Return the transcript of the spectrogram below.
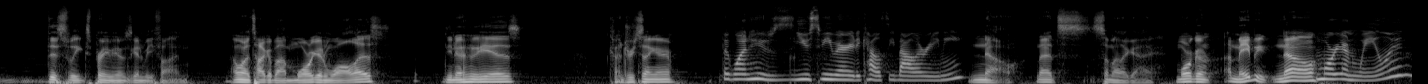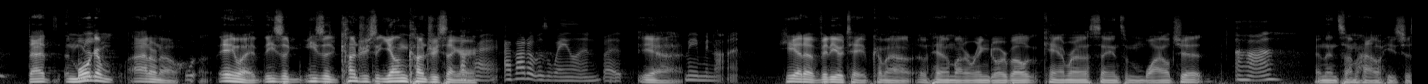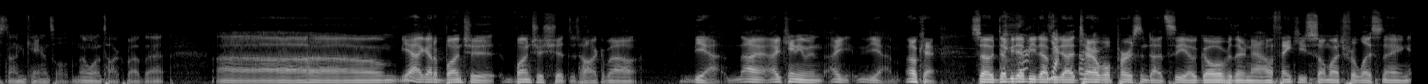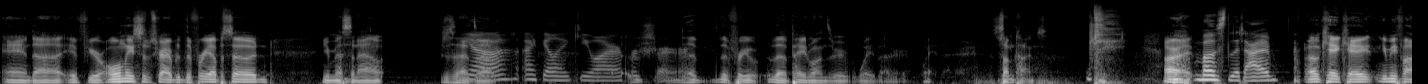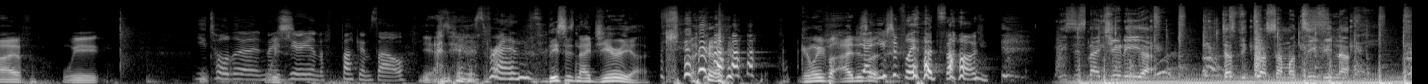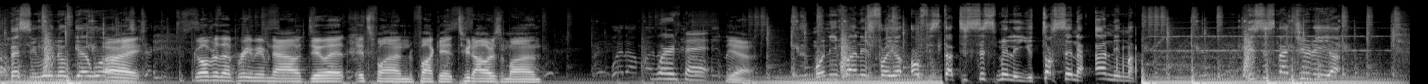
this week's premium is going to be fun. I want to talk about Morgan Wallace. Do you know who he is? Country singer? The one who's used to be married to Kelsea Ballerini, No, that's some other guy. Morgan, uh, maybe no. Morgan Wallen. That Morgan, I don't know. Anyway, he's a he's a country young country singer. Okay, I thought it was Wallen, but Yeah, maybe not. he had a videotape come out of him on a ring doorbell camera saying some wild shit. Uh huh. and then somehow he's just uncanceled. And I want to talk about that. Um, yeah, I got a bunch of bunch of shit to talk about. Yeah, I, I can't even. I yeah. Okay. So www.terribleperson.co. Go over there now. Thank you so much for listening. And uh, if you're only subscribed to the free episode, you're missing out. Just heads Yeah, I feel like you are for sure. The the free the paid ones are way better. Way better. Sometimes. All right. Most of the time. Okay, Kate, give me five. We You told a Nigerian to fuck himself. yeah. and his friends. this is Nigeria. Can we? I just. Yeah, you should play that song. This is Nigeria. Just because I'm on TV now. Person we don't get one. All right, go over the premium now. Do it. It's fun. Fuck it. Two dollars a month. Worth it. Yeah. Money vanished for your office, 36 million. You tossing an animal. This is Nigeria.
